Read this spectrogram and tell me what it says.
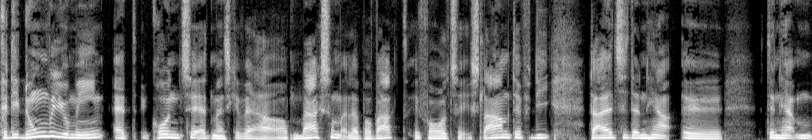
Fordi nogen vil jo mene, at grunden til, at man skal være opmærksom eller på vagt i forhold til islam, det er fordi, der er altid den her, øh, den her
